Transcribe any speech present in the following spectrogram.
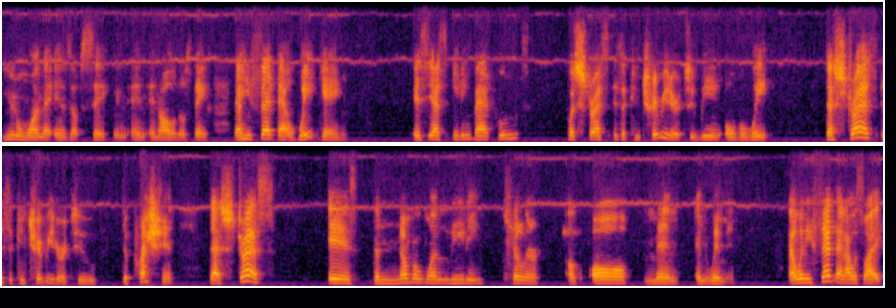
you the one that ends up sick and, and, and all of those things. Now he said that weight gain is yes, eating bad foods, but stress is a contributor to being overweight. That stress is a contributor to depression. That stress is the number one leading killer of all men and women. And when he said that, I was like,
